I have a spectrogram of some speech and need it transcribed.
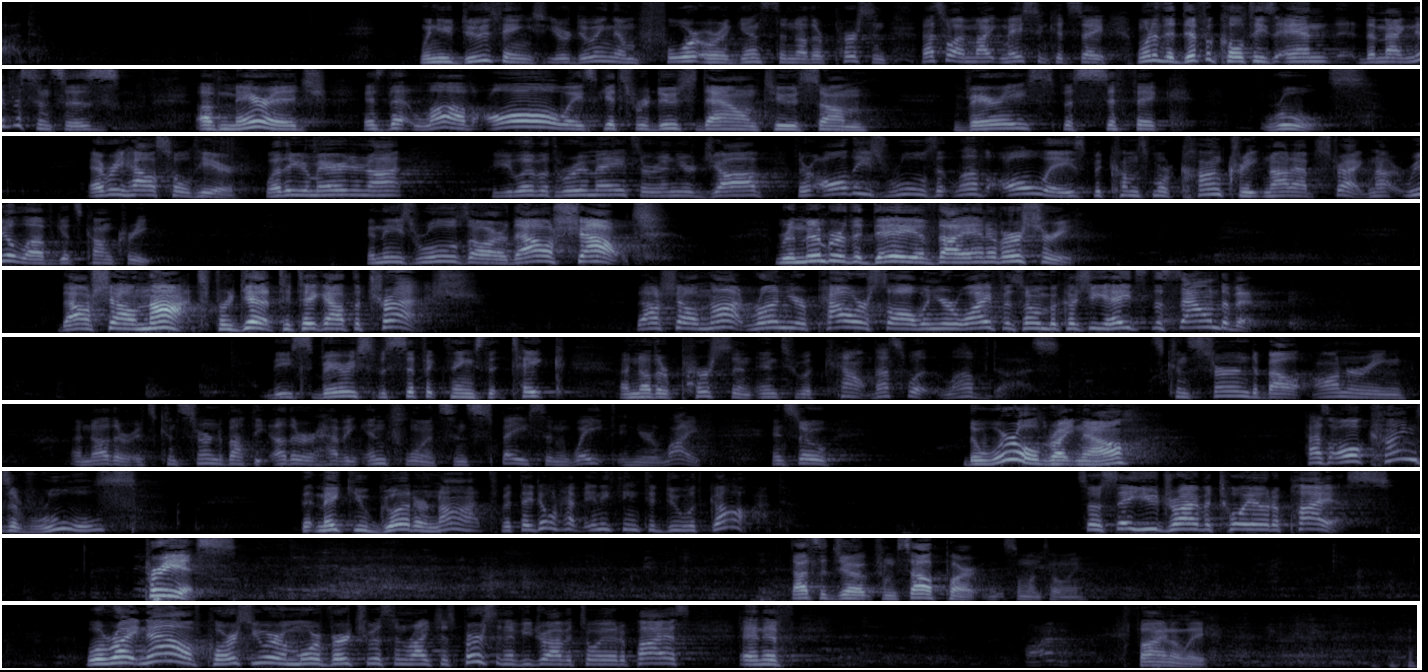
When you do things, you're doing them for or against another person. That's why Mike Mason could say one of the difficulties and the magnificences of marriage is that love always gets reduced down to some very specific rules. Every household here, whether you're married or not, you live with roommates or in your job, there are all these rules that love always becomes more concrete, not abstract. Not real love gets concrete. And these rules are thou shalt remember the day of thy anniversary. Thou shalt not forget to take out the trash. Thou shalt not run your power saw when your wife is home because she hates the sound of it. These very specific things that take another person into account. That's what love does. It's concerned about honoring another, it's concerned about the other having influence and space and weight in your life. And so the world right now has all kinds of rules that make you good or not, but they don't have anything to do with God. So, say you drive a Toyota Prius, Prius. That's a joke from South Park that someone told me. Well, right now, of course, you are a more virtuous and righteous person if you drive a Toyota Prius, and if. Finally. finally.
